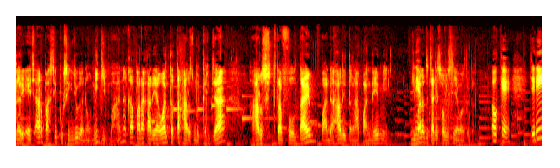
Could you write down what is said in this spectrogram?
dari HR pasti pusing juga dong. Ini gimana kak para karyawan tetap harus bekerja, harus tetap full time, padahal di tengah pandemi. Gimana Iya. tuh cari solusinya waktu itu? Oke, jadi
